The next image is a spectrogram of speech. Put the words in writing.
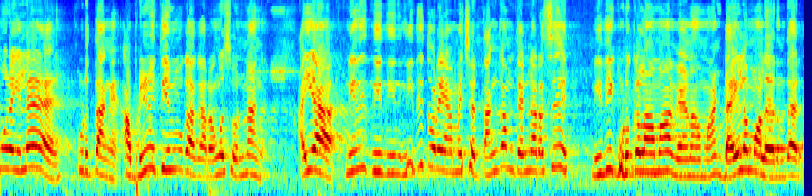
முறையில் கொடுத்தாங்க அப்படின்னு திமுக காரவங்க சொன்னாங்க. ஐயா நிதி நிதி நிதித்துறை அமைச்சர் தங்கம் தென்னரசு நிதி கொடுக்கலாமா வேணாமா டைலமால இருந்தார்.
